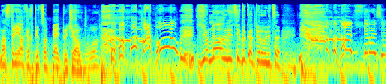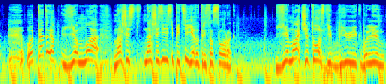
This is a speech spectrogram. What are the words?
На стрелках 505 причем. Чего? Ямал летит только от первого лица. Нихера себе. Вот это я... Ема. На, шесть- на 65 еду 340. Ема Читорский Бьюик, блин.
